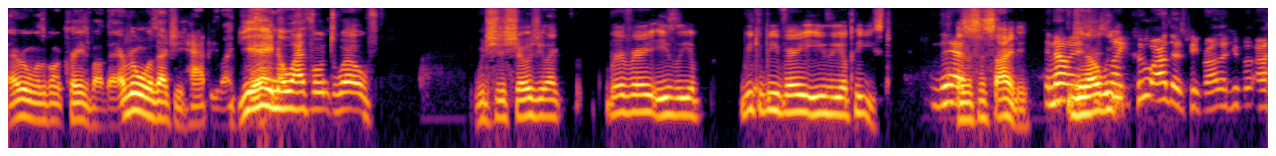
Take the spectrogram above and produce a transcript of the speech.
everyone was going crazy about that. Everyone was actually happy, like, yay, no iPhone 12, which just shows you like we're very easily we can be very easily appeased yeah. as a society. No, it's you know, we- like who are those people? Are those people uh,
